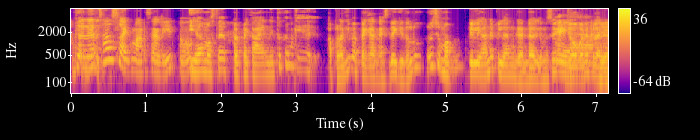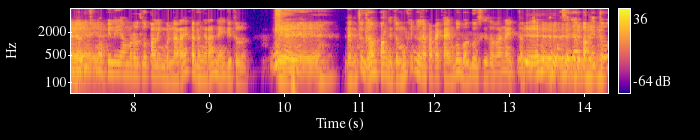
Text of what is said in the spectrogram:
enggak That sounds like Marcelino. Iya, maksudnya PPKN itu kan kayak apalagi PPKN SD gitu lu, lu cuma pilihannya pilihan ganda, gitu. maksudnya Iya. jawabannya pilihan Iya, ganda, lu iya, cuma iya. pilih yang menurut lu paling benar aja kedengeran ya gitu loh. Iya, iya, iya. Dan itu gampang gitu. Mungkin nilai PPKN gue bagus gitu karena itu. Tapi emang segampang itu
